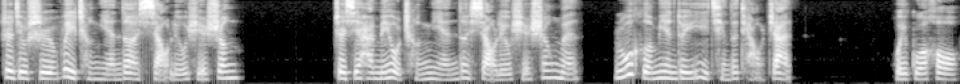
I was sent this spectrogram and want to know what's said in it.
这就是未成年的小留学生。这些还没有成年的小留学生们如何面对疫情的挑战？回国后，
